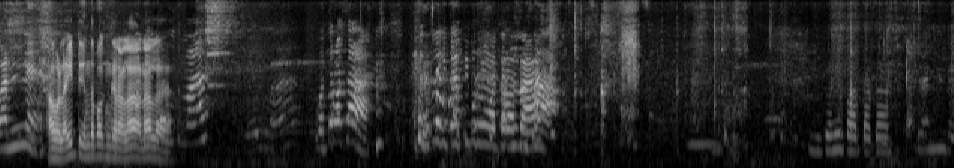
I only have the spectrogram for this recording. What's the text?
ஒன்று அவள் லைட்டு இந்த அதனால. தப்பி கொடுங்க ஒத்த ரோசா துணி பார்த்தாக்கா. ரெண்டு.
